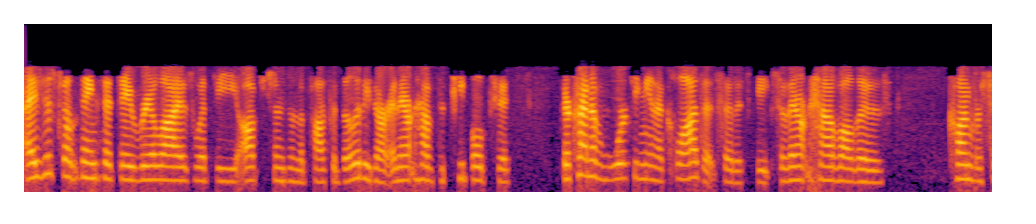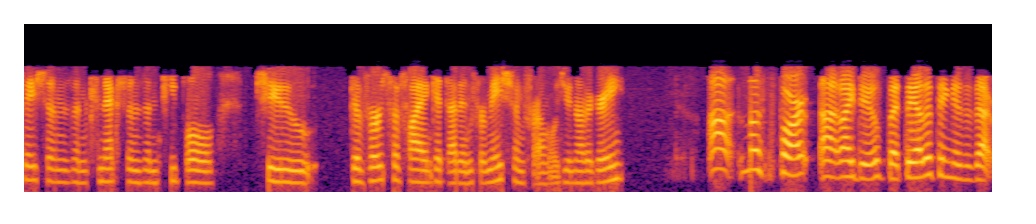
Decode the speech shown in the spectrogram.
I just don't think that they realize what the options and the possibilities are and they don't have the people to they're kind of working in a closet so to speak. So they don't have all those conversations and connections and people to diversify and get that information from. Would you not agree? Uh, most part, uh, I do. But the other thing is, is that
